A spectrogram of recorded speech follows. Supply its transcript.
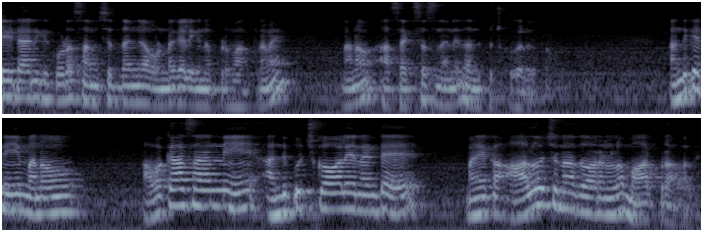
చేయడానికి కూడా సంసిద్ధంగా ఉండగలిగినప్పుడు మాత్రమే మనం ఆ సక్సెస్ని అనేది అందిపుచ్చుకోగలుగుతాం. అందుకని మనం అవకాశాన్ని అందిపుచ్చుకోవాలి అని అంటే మన యొక్క ఆలోచన ధోరణిలో మార్పు రావాలి.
